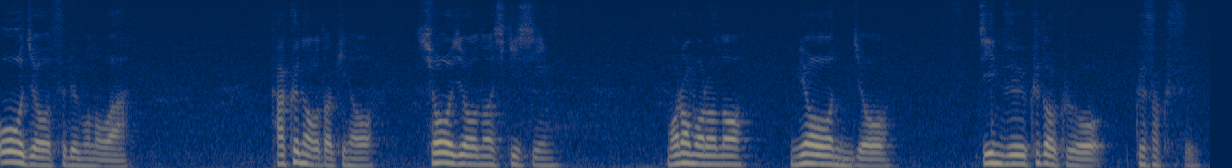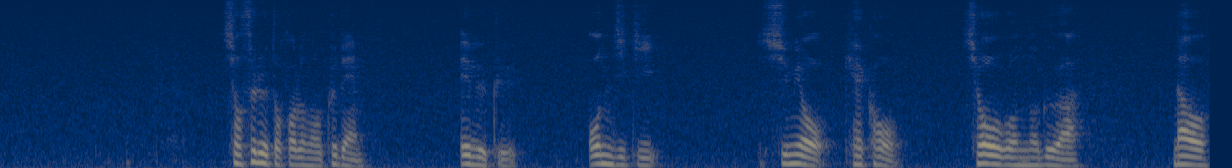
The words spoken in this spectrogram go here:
往生する者は核のごときの症状の色心もろもろの明恩情神通功徳を具足す。処するところの口伝絵福恩食主名下校将軍の具は。なお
